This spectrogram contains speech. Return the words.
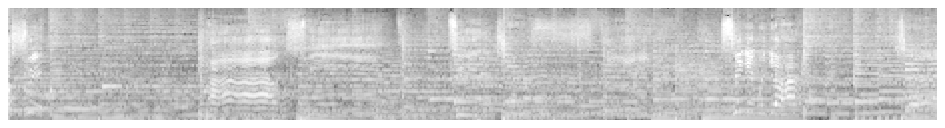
how sweet, how sweet to just be. Sing it with your heart. Just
